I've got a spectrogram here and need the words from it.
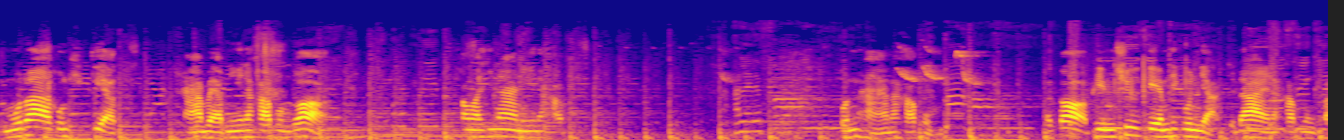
สมมุติว่าคุณขี้เกียจหาแบบนี้นะครับผมก็เข้ามาที่หน้านี้นะครับ ค้นหานะครับผม แล้วก็พิมพ์ชื่อเกมที่คุณอยากจะได้นะครับ ลงไป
